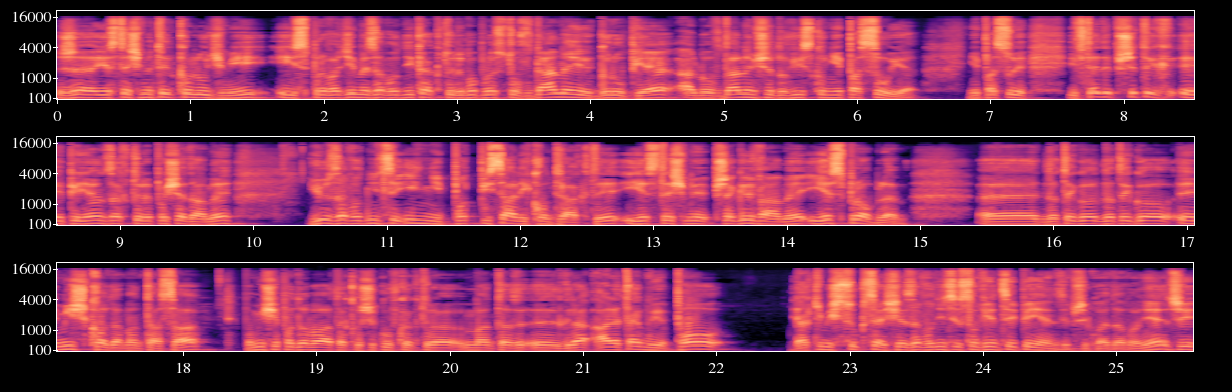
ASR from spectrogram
że jesteśmy tylko ludźmi i sprowadzimy zawodnika, który po prostu w danej grupie albo w danym środowisku nie pasuje. Nie pasuje. I wtedy przy tych y, pieniądzach, które posiadamy, już zawodnicy inni podpisali kontrakty i jesteśmy, przegrywamy i jest problem. E, dlatego, dlatego y, mi szkoda Mantasa, bo mi się podobała ta koszykówka, która Mantas e, gra, ale tak mówię, po jakimś sukcesie zawodnicy chcą więcej pieniędzy przykładowo, nie? Czyli,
